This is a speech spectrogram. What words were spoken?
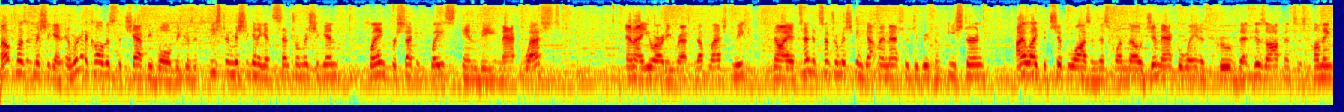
Mount Pleasant, Michigan, and we're going to call this the Chappy Bowl because it's Eastern Michigan against Central Michigan, playing for second place in the MAC West. NIU already wrapped it up last week. Now, I attended Central Michigan, got my master's degree from Eastern. I like the Chippewas in this one, though. Jim McElwain has proved that his offense is humming.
